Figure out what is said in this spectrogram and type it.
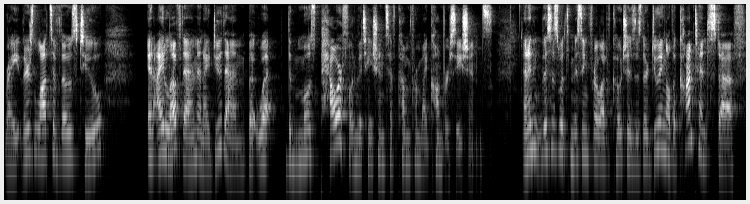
right? There's lots of those too and I love them and I do them, but what the most powerful invitations have come from my conversations. And I think this is what's missing for a lot of coaches is they're doing all the content stuff,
